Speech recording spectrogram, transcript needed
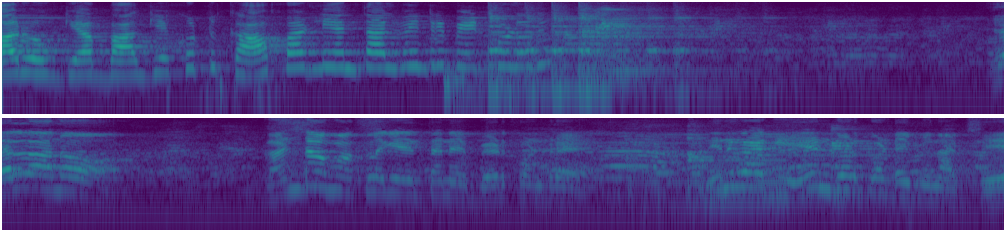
ಆರೋಗ್ಯ ಭಾಗ್ಯ ಕೊಟ್ಟು ಕಾಪಾಡ್ಲಿ ಅಂತ ಅಲ್ವೇನ್ರಿ ಬೇಡ್ಕೊಳ್ಳೋದು? ಎಲ್ಲಾನು ಗಂಡ ಮಕ್ಕಳಿಗೆ ಅಂತಾನೆ ಬೇಡ್ಕೊಂಡ್ರೆ ನಿನಗಾಗಿ ಏನ್ ಬೇಡ್ಕೊಂಡೆ ಮೀನಾಕ್ಷಿ?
